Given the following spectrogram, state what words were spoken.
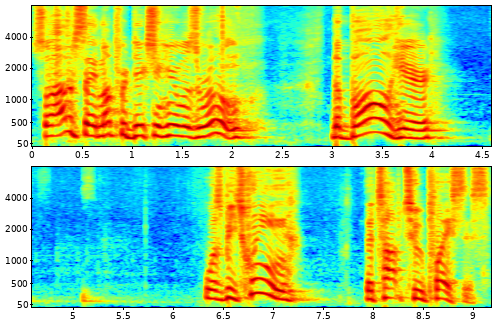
So I would say my prediction here was wrong. The ball here was between the top two places.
